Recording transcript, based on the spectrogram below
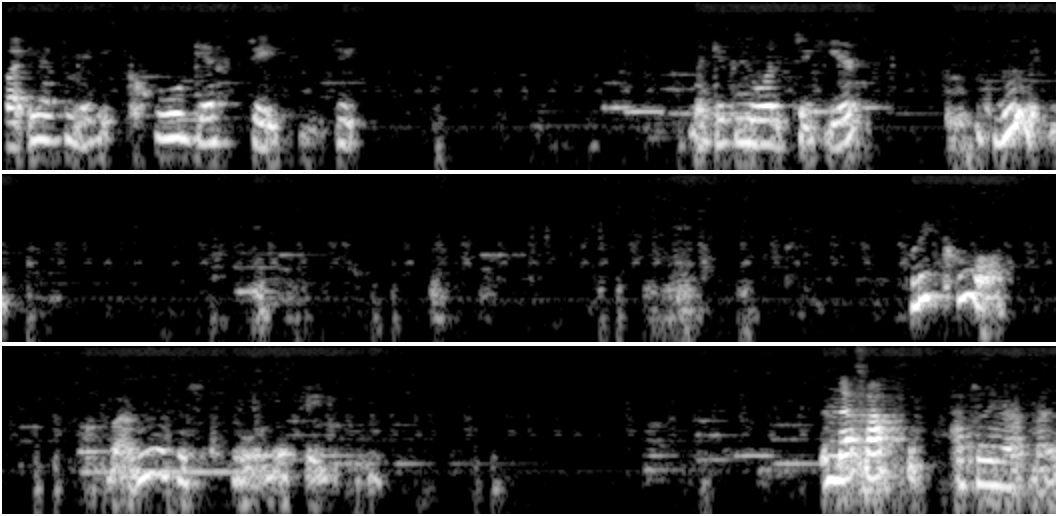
but you have to make it cool gift JPG. Like if you want to hear, it's moving. Pretty cool. But I know this cool GIF JPG. And that's actually, not my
